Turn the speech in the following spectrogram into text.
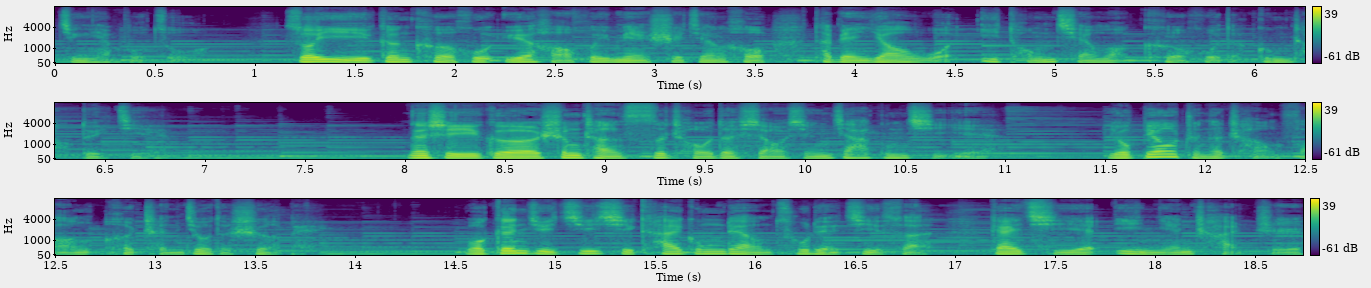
经验不足，所以跟客户约好会面时间后，他便邀我一同前往客户的工厂对接。那是一个生产丝绸的小型加工企业，有标准的厂房和陈旧的设备。我根据机器开工量粗略计算，该企业一年产值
